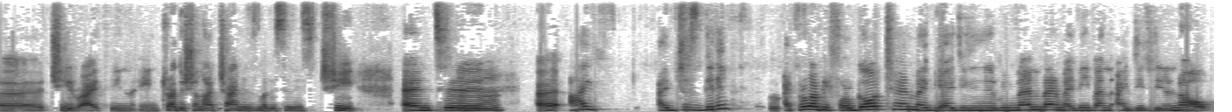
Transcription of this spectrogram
uh, chi right? In in traditional chinese medicine is chi and uh, mm-hmm. Uh, i i just didn't I probably forgotten, maybe I didn't remember, maybe even I didn't know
